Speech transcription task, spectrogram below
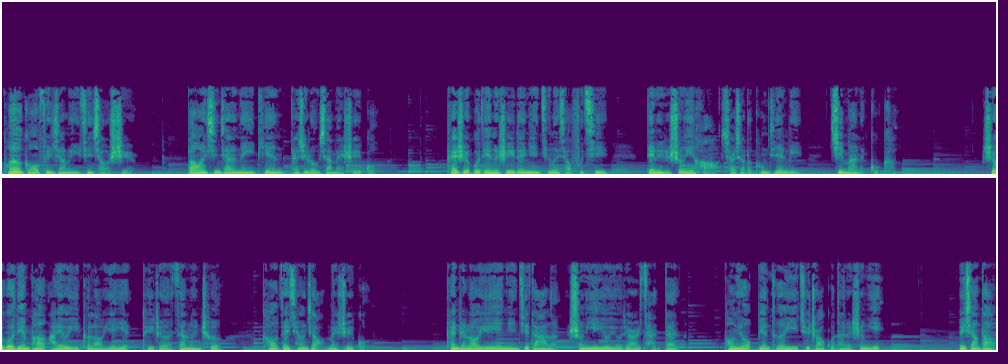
朋友跟我分享了一件小事：搬完新家的那一天，他去楼下买水果。开水果店的是一对年轻的小夫妻，店里的生意好，小小的空间里挤满了顾客。水果店旁还有一个老爷爷推着三轮车，靠在墙角卖水果。看着老爷爷年纪大了，生意又有点惨淡。朋友便特意去照顾他的生意，没想到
